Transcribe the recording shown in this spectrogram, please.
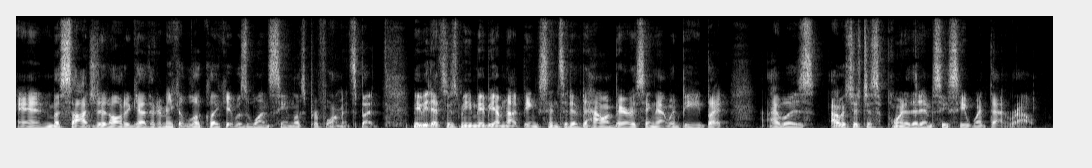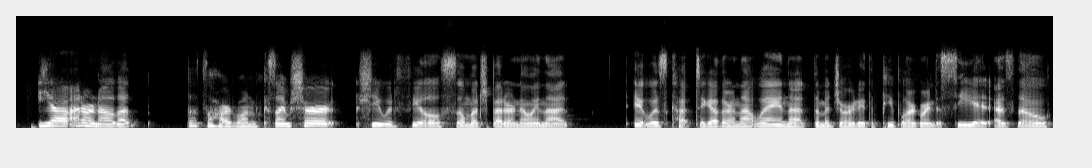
and massaged it all together to make it look like it was one seamless performance. But maybe that's just me. Maybe I'm not being sensitive to how embarrassing that would be, but I was I was just disappointed that MCC went that route. Yeah, I don't know that that's a hard one because I'm sure she would feel so much better knowing that it was cut together in that way and that the majority of the people are going to see it as though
